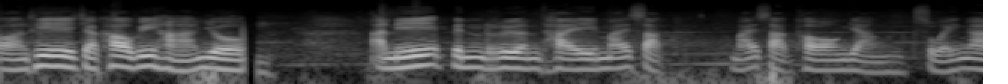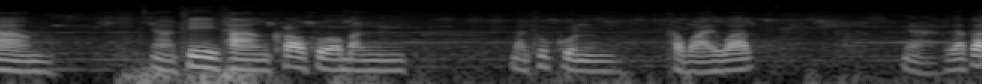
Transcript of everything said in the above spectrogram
ก่อนที่จะเข้าวิหารโยม อันนี้เป็นเรือนไทยไม้สักไม้สักทองอย่างสวยงาม ที่ทางครอบครัวบรรบรรทุกุลถวายวัด แล้วก็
